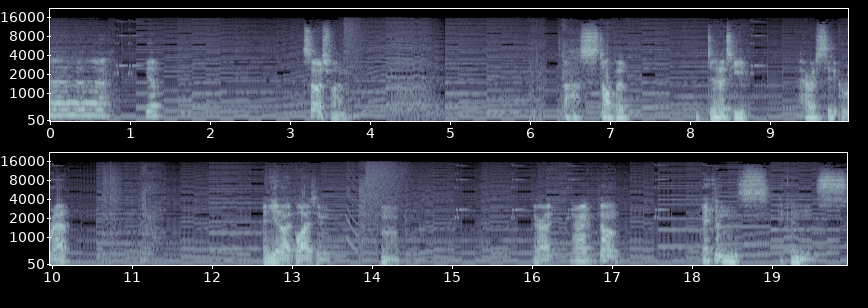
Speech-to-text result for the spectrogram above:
Uh, yep. So much fun. Ah, stop it. Dirty, parasitic rat. And yet I bite him. Hmm. Alright, alright, come on. Ekans. Ekans.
